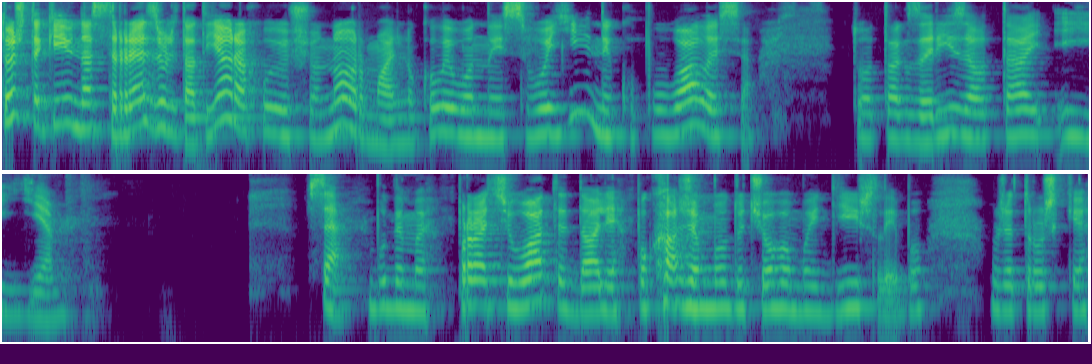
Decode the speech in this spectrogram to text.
Тож такий у нас результат. Я рахую, що нормально. Коли вони свої, не купувалися, то так зарізав та і є. Все, будемо працювати далі, покажемо, до чого ми дійшли, бо вже трошки.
